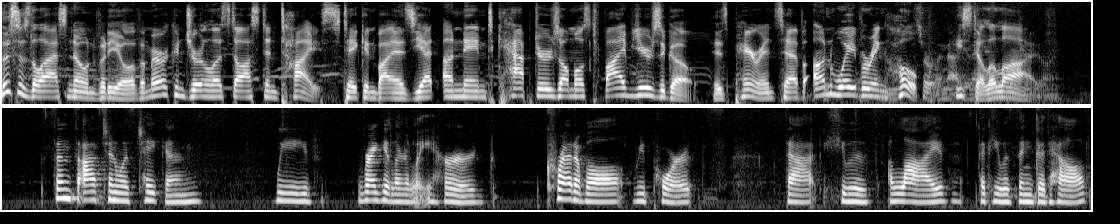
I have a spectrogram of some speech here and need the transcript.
This is the last known video of American journalist Austin Tice, taken by his yet unnamed captors almost five years ago. His parents have unwavering hope he's still alive. Since Austin was taken, we've regularly heard credible reports that he was alive, that he was in good health.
